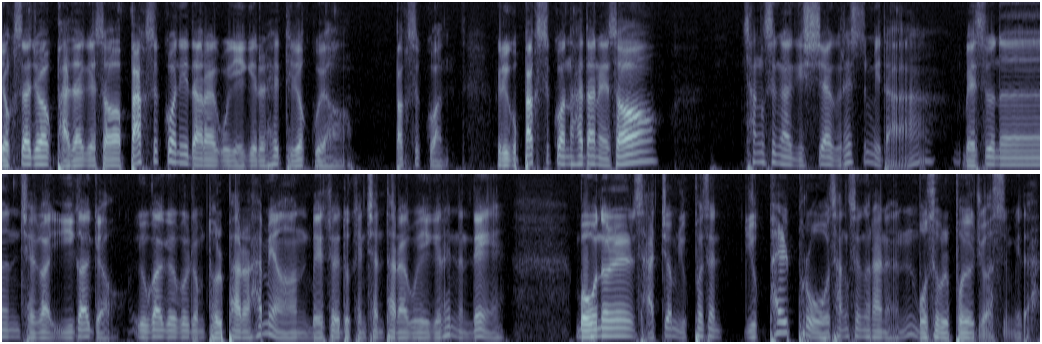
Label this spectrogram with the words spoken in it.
역사적 바닥에서 박스권이다라고 얘기를 해드렸고요. 박스권 그리고 박스권 하단에서 상승하기 시작을 했습니다. 매수는 제가 이 가격, 이 가격을 좀 돌파를 하면 매수해도 괜찮다라고 얘기를 했는데 뭐 오늘 4.6% 68% 상승을 하는 모습을 보여주었습니다.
